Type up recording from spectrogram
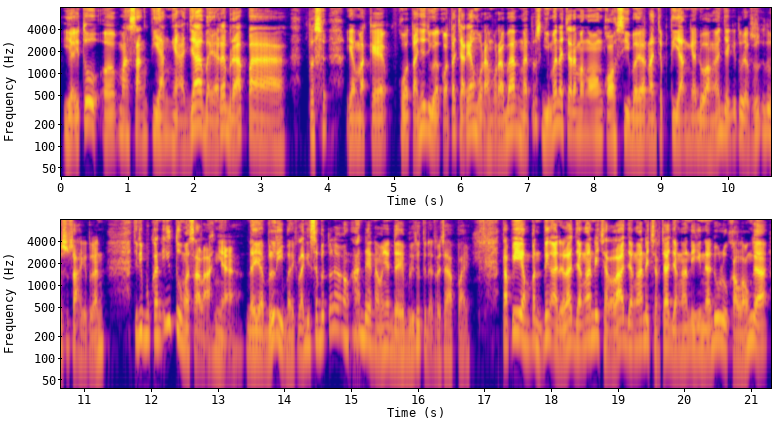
ya itu uh, masang tiangnya aja bayarnya berapa. Terus yang pakai kuotanya juga kuota cari yang murah-murah banget. Terus gimana cara mengongkosi bayar nancep tiangnya doang aja gitu itu susah gitu kan. Jadi bukan itu masalahnya. Daya beli balik lagi sebetulnya memang ada yang namanya daya beli itu tidak tercapai. Tapi yang penting adalah jangan dicela, jangan dicerca, jangan dihina dulu. Kalau enggak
